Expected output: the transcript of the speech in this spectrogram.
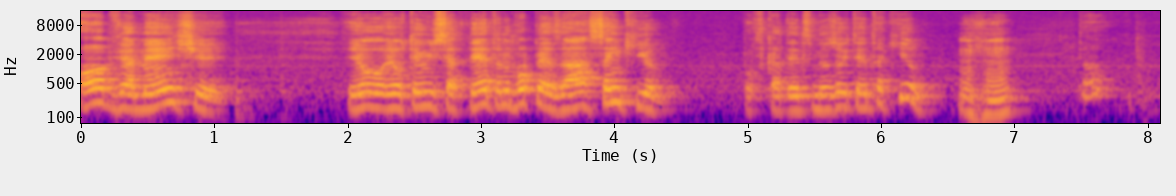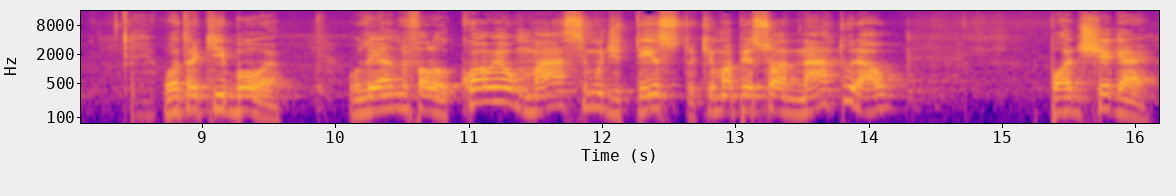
Obviamente, eu, eu tenho 1,70, não vou pesar 100 quilos. Vou ficar dentro dos meus 80 quilos. Uhum. Então, Outra aqui boa. O Leandro falou: qual é o máximo de texto que uma pessoa natural pode chegar?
